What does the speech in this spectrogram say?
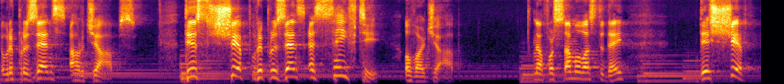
represents our jobs. This ship represents a safety of our job. Now for some of us today, this ship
